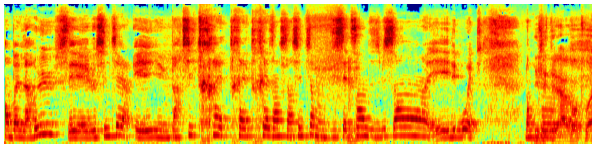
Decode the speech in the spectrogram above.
En bas de la rue, c'est le cimetière. Et une partie très, très, très ancien cimetière, donc 1700, 1800 et des brouettes. Donc. Ils étaient euh, là avant toi,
